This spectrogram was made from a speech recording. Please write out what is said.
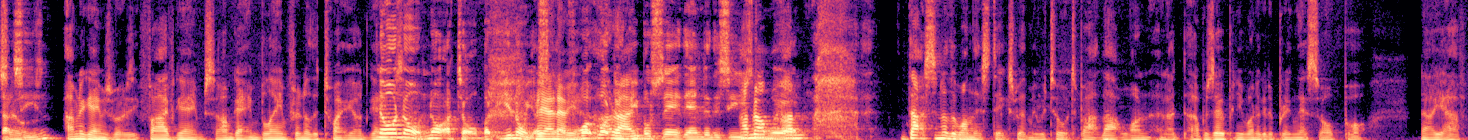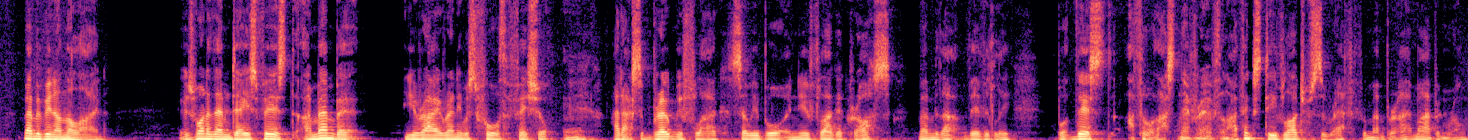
that So, season. How many games were it? Five games. So I'm getting blamed for another 20 odd games. No, no, not at all. But you know yourself. Know, yeah. What, what do Right. people say at the end of the season? I'm not. I'm, that's another one that sticks with me. We talked about that one, and I, I was hoping you weren't going to bring this up, but now you have. Remember being on the line? It was one of them days. First, I remember Uriah Rennie was fourth official. Mm-hmm. I'd actually broke my flag, so we bought a new flag across. Remember that vividly. But this, I thought that's never over the. I think Steve Lodge was the ref, if I remember right. I might have been wrong.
